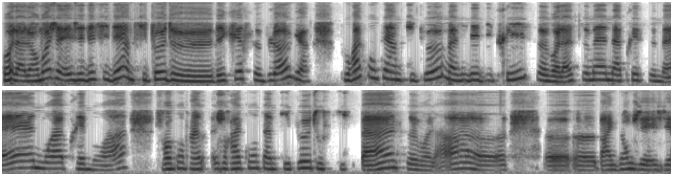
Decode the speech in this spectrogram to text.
Voilà, alors moi, j'ai décidé un petit peu d'écrire ce blog pour raconter un petit peu ma vie d'éditrice, voilà, semaine après semaine, mois après mois. Je, raconte un petit peu tout ce qui se passe, voilà. Euh, euh, par exemple, j'ai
